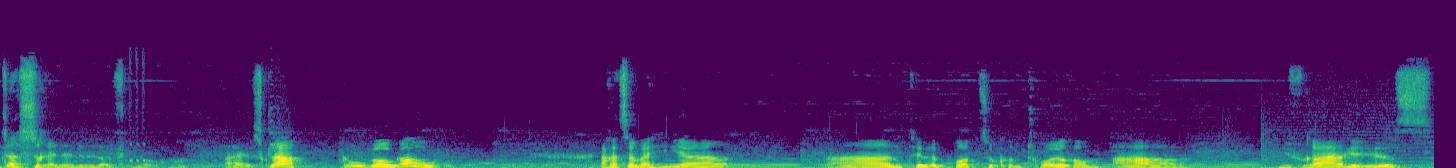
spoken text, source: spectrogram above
Das Rennen läuft noch. Alles klar, go, go, go! Ach, jetzt haben wir hier ah, ein Teleport zu Kontrollraum A. Die Frage ist,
